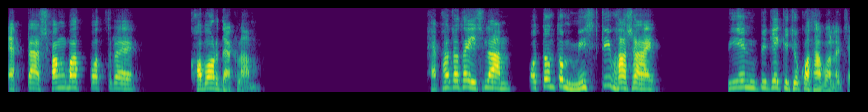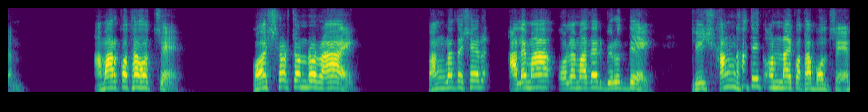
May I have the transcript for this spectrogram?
একটা সংবাদপত্রে খবর দেখলাম। হেফাজতে ইসলাম অত্যন্ত মিষ্টি ভাষায় বিএনপিকে কিছু কথা বলেছেন। আমার কথা হচ্ছে, গয়েশ্বরচন্দ্র রায় বাংলাদেশের আলেমা ওলেমাদের বিরুদ্ধে যে সাংঘাতিক অন্যায় কথা বলছেন,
